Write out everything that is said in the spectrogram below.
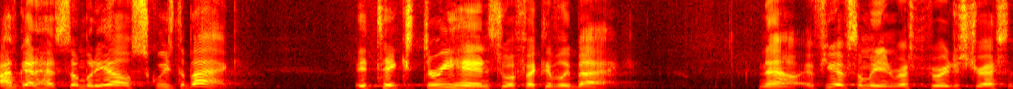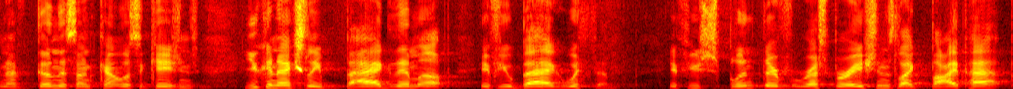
I've got to have somebody else squeeze the bag. It takes three hands to effectively bag. Now, if you have somebody in respiratory distress, and I've done this on countless occasions, you can actually bag them up if you bag with them. If you splint their respirations like BiPAP,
